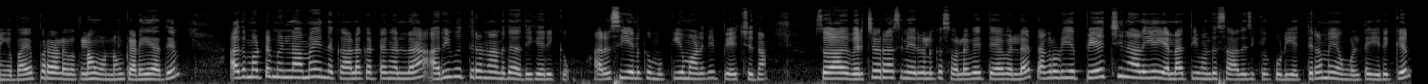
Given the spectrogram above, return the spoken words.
நீங்கள் பயப்படுற அளவுக்குலாம் ஒன்றும் கிடையாது. அது மட்டும் இல்லாமல் இந்த காலகட்டங்களில் அறிவுத்திறனானது அதிகரிக்கும். அரசியலுக்கு முக்கியமானதே பேச்சு தான் ஸோ விருச்சகராசினியர்களுக்கு சொல்லவே தேவையில்லை. தங்களுடைய பேச்சினாலேயே எல்லாத்தையும் வந்து சாதிக்கக்கூடிய திறமை அவங்கள்ட்ட இருக்குது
